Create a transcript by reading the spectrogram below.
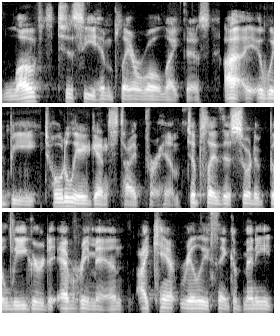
loved to see him play a role like this. Uh, it would be totally against type for him to play this sort of beleaguered everyman. I can't really think of many.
